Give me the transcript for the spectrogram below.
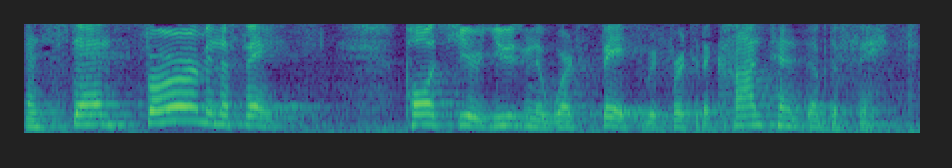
and stand firm in the faith. Paul is here using the word faith to refer to the content of the faith.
